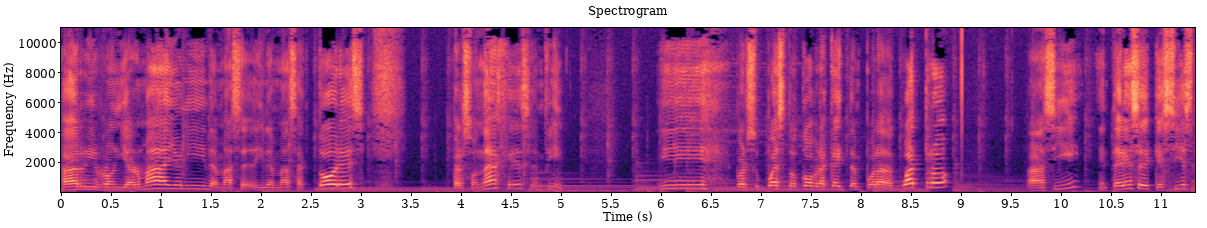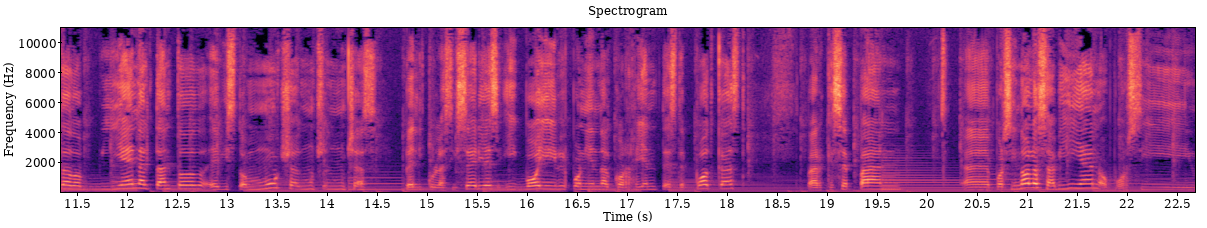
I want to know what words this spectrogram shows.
Harry, Ron y Hermione y demás, y demás actores, personajes, en fin. Y por supuesto Cobra Kai temporada 4. Así, entérense de que sí he estado bien al tanto, he visto muchas, muchas, muchas películas y series y voy a ir poniendo al corriente este podcast para que sepan, eh, por si no lo sabían o por si,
